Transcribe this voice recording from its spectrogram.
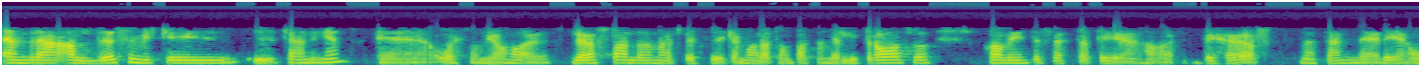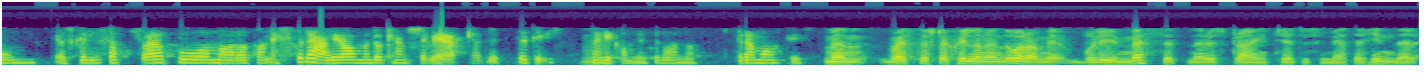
ändra alldeles för mycket i, i träningen. Eh, och eftersom jag har löst alla de här specifika maratonpassen väldigt bra så har vi inte sett att det har behövts. Men sen är det om jag skulle satsa på maraton efter det här, ja men då kanske vi ökar lite till. Mm. Men det kommer inte vara något dramatiskt. Men vad är största skillnaden då, då med volymmässigt när du sprang 3000 meter hinder?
